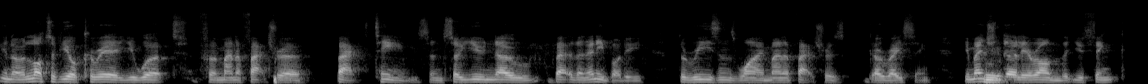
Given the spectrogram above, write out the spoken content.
you know, a lot of your career you worked for manufacturer-backed teams, and so you know better than anybody the reasons why manufacturers go racing. You mentioned mm. earlier on that you think,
